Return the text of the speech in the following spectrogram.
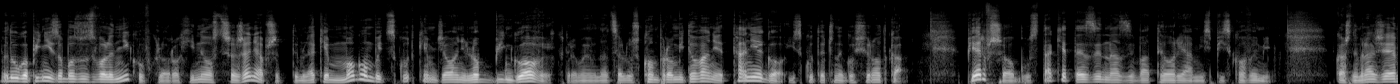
Według opinii z obozu zwolenników chlorochiny ostrzeżenia przed tym lekiem mogą być skutkiem działań lobbingowych, które mają na celu skompromitowanie taniego i skutecznego środka. Pierwszy obóz takie tezy nazywa teoriami spiskowymi. W każdym razie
